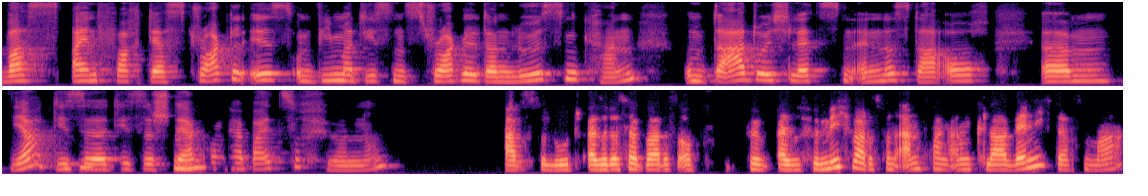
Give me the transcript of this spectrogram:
was einfach der Struggle ist und wie man diesen Struggle dann lösen kann, um dadurch letzten Endes da auch ähm, ja diese, mhm. diese mhm. Stärkung mhm. herbeizuführen. Ne? Absolut. Also deshalb war das auch, für, also für mich war das von Anfang an klar, wenn ich das mache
